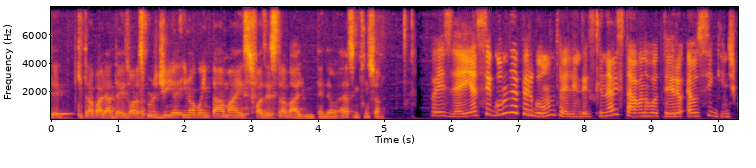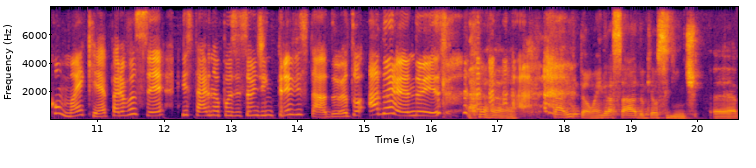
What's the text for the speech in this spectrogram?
ter que trabalhar 10 horas por dia e não aguentar mais fazer esse trabalho, entendeu? É assim que funciona. Pois é, e a segunda pergunta, Lindex, que não estava no roteiro, é o seguinte: como é que é para você estar na posição de entrevistado? Eu tô adorando isso. Cara, então, é engraçado que é o seguinte: é,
